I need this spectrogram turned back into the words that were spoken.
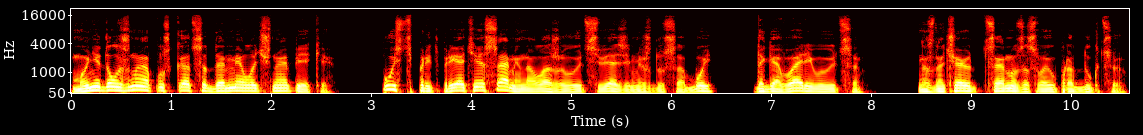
мы не должны опускаться до мелочной опеки. Пусть предприятия сами налаживают связи между собой, договариваются, назначают цену за свою продукцию.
